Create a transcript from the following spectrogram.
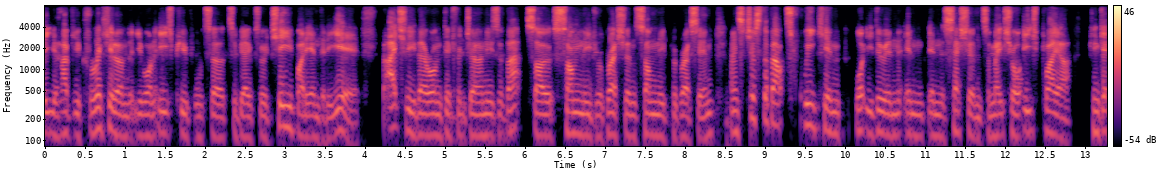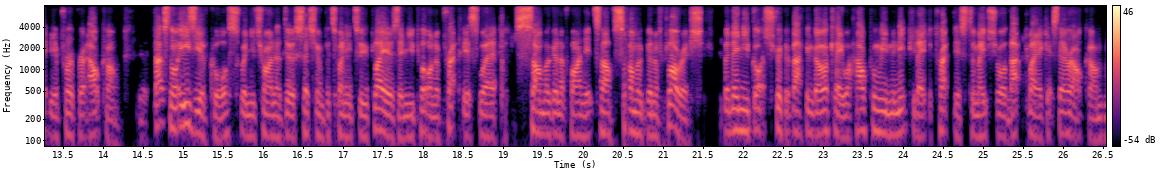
that you have your curriculum that you want each pupil to, to be able to achieve by the end of the year. But actually, they're on different journeys of that. So some need regression, some need progressing, and it's just about tweaking what you do in in in the session to make sure each player can get the appropriate outcome. That's not easy, of course, when you're trying to do a session for 22 players and you put on a practice where some are going to find it tough, some are going to flourish. But then you've got to strip it back and go, okay, well, how can we manipulate the practice to make sure that player gets their outcome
